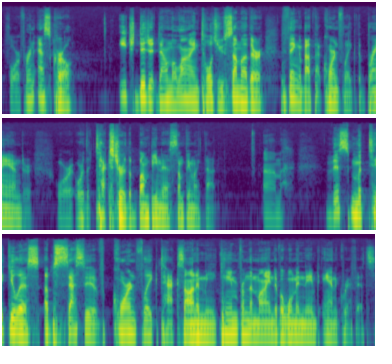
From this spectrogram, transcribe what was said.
four for an S curl. Each digit down the line told you some other thing about that cornflake, the brand or, or, or the texture, the bumpiness, something like that. Um, this meticulous, obsessive cornflake taxonomy came from the mind of a woman named Anne Griffiths.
